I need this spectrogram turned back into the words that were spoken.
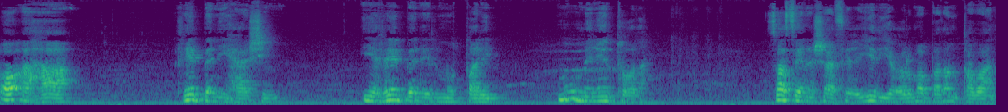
oo ahaa reer bani haashim iyo reer bani lmutalib mu'miniintooda. Saasayna shaaficiyada iyo culimo badan qabaan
